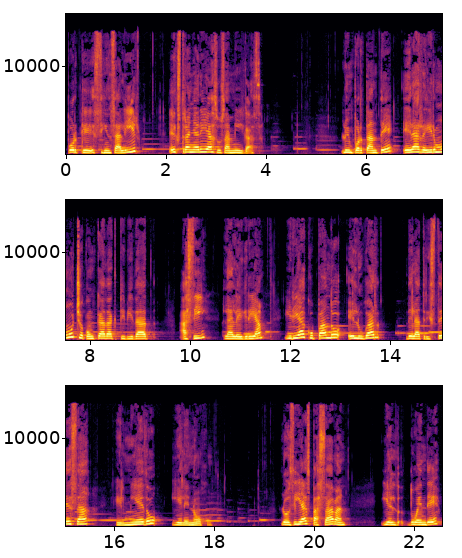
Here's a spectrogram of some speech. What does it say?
porque sin salir extrañaría a sus amigas. Lo importante era reír mucho con cada actividad. Así, la alegría iría ocupando el lugar de la tristeza, el miedo y el enojo. Los días pasaban y el duende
